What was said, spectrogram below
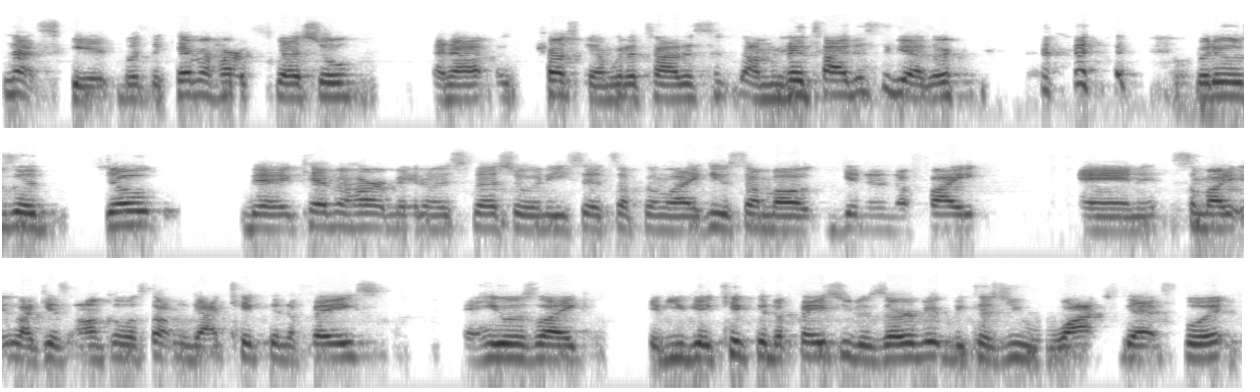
not skit, but the Kevin Hart special. And I trust me, I'm gonna tie this. I'm gonna tie this together. but it was a joke that Kevin Hart made on his special, and he said something like he was talking about getting in a fight, and somebody like his uncle or something got kicked in the face, and he was like, "If you get kicked in the face, you deserve it because you watched that foot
